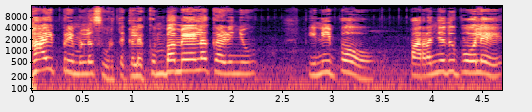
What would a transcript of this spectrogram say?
ഹായ് പ്രിയമുള്ള സുഹൃത്തുക്കളെ കുംഭമേള കഴിഞ്ഞു. ഇനിയിപ്പോ പറഞ്ഞതുപോലെ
